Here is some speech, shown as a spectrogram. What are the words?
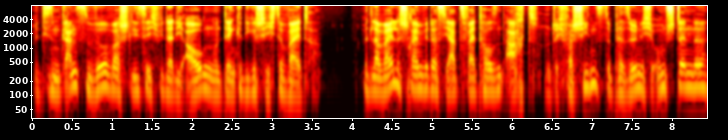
Mit diesem ganzen Wirrwarr schließe ich wieder die Augen und denke die Geschichte weiter. Mittlerweile schreiben wir das Jahr 2008 und durch verschiedenste persönliche Umstände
